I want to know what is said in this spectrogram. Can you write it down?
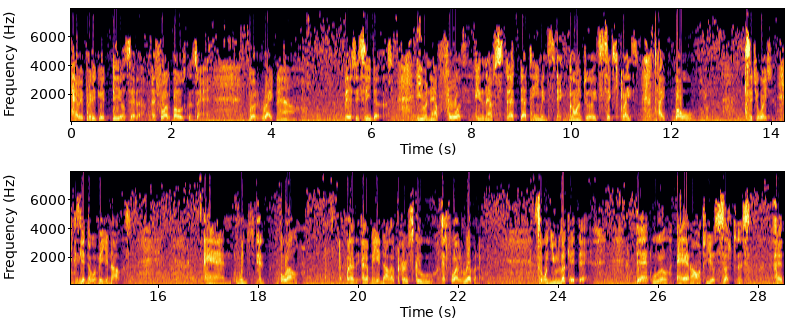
have a pretty good deal set up as far as bowls concerned. But right now, SEC does. Even that fourth, even now that that team is going to a sixth place type bowl situation is getting over a million dollars. And when, and, well, at a million dollar per school as far as revenue. So when you look at that, that will add on to your substance as,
